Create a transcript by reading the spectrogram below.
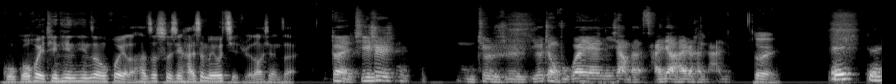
国国会听听听证会了，他这事情还是没有解决到现在。对，其实嗯，就是一个政府官员，你想把他裁掉还是很难的。对，哎，对，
